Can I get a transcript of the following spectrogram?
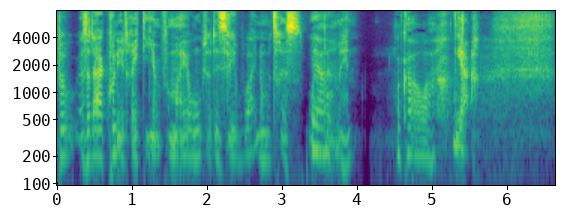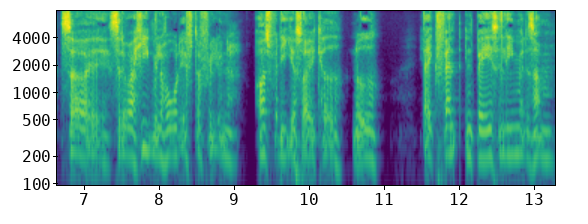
på, altså der er kun et rigtigt hjem for mig i Aarhus, og det er Silkeborg nummer 60, hvor ja. jeg bor med hende. Og Kaura. Ja. Så, øh, så det var helt vildt hårdt efterfølgende. Også fordi jeg så ikke havde noget. Jeg ikke fandt en base lige med det samme,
